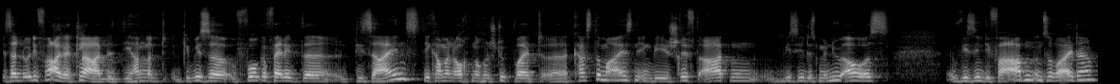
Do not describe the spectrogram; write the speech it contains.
ist halt nur die Frage, klar, die haben halt gewisse vorgefertigte Designs, die kann man auch noch ein Stück weit äh, customizen, irgendwie Schriftarten, wie sieht das Menü aus, wie sind die Farben und so weiter.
